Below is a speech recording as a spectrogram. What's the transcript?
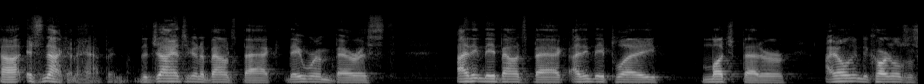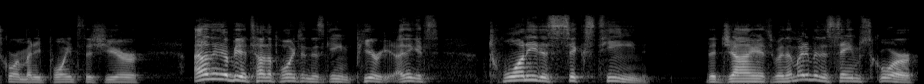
Uh, it's not going to happen. The Giants are going to bounce back. They were embarrassed. I think they bounce back. I think they play much better. I don't think the Cardinals will score many points this year. I don't think there'll be a ton of points in this game, period. I think it's 20 to 16 the Giants win. That might have been the same score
